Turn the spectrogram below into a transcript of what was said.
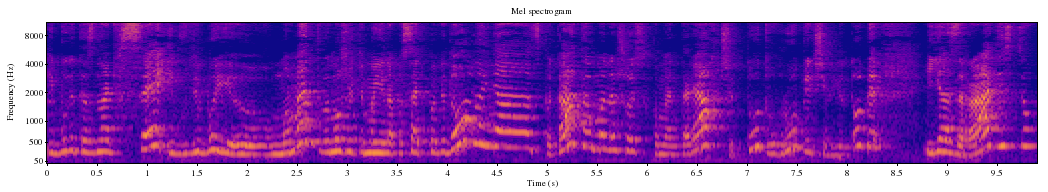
і будете знати все, і в будь-який момент ви можете мені написати повідомлення, спитати у мене щось в коментарях, чи тут, в групі, чи в Ютубі. І я з радістю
